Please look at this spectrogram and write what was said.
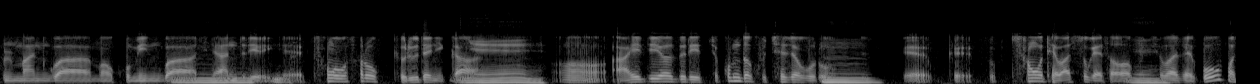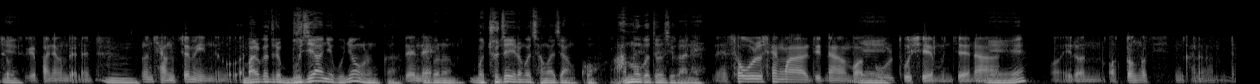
불만과 뭐 고민과 음. 제안들이 이게 서로 서로 교류되니까 예. 어 아이디어들이 조금 더 구체적으로 음, 그, 그, 그 상호 대화 속에서 예. 구체화되고 뭐 예. 정책에 반영되는 음. 그런 장점이 있는 것 같아요. 말 그대로 무제한이군요, 그러니까. 네네. 이거는 뭐 주제 이런 거 정하지 않고 아무거든지 간에. 네, 서울 생활이나 뭐 예. 서울 도시의 문제나 예. 뭐 이런 어떤 것이든 가능합니다.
